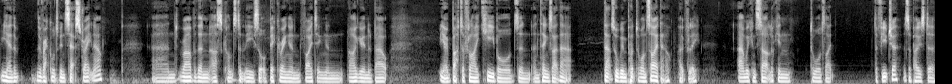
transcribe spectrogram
yeah, the the record's been set straight now, and rather than us constantly sort of bickering and fighting and arguing about you know butterfly keyboards and and things like that, that's all been put to one side now. Hopefully, and we can start looking towards like the future as opposed to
